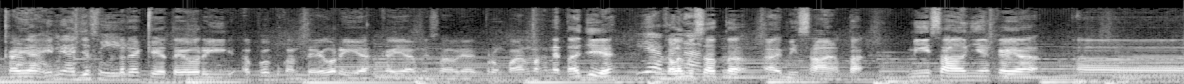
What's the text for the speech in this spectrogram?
Kayak ini aja sebenarnya kayak teori apa bukan teori ya kayak misalnya perumpamaan magnet aja ya. Iya kalau benar. misal ta- eh, misal ta- misalnya kayak eh,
